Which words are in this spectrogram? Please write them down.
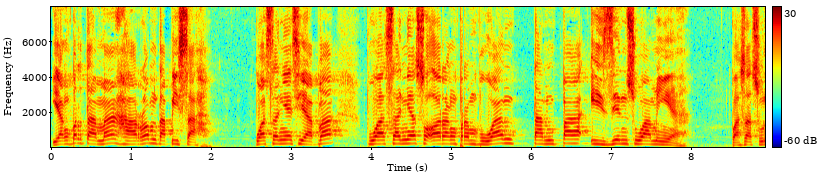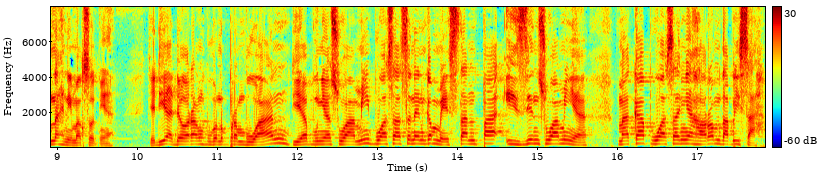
Yang pertama haram tapi sah. Puasanya siapa? Puasanya seorang perempuan tanpa izin suaminya. Puasa sunnah nih maksudnya. Jadi ada orang perempuan dia punya suami puasa Senin Kemis tanpa izin suaminya, maka puasanya haram tapi sah.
